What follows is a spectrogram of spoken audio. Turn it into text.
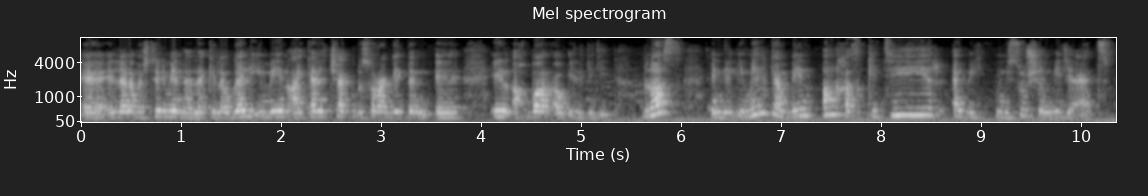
اللي أنا بشتري منها. لكن لو جالي email I can check بسرعة جدا إيه الأخبار أو إيه الجديد. plus إن ال email campaign ارخص كتير قوي من ال social media ads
